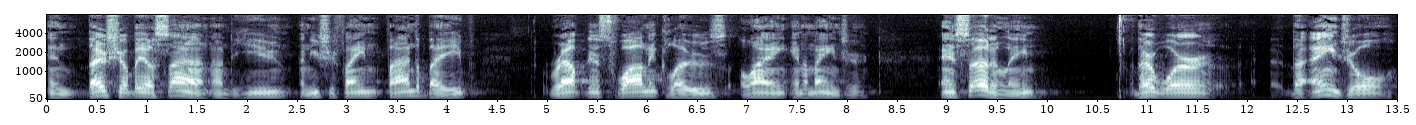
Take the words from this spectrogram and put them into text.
And there shall be a sign unto you, and you shall find, the babe wrapped in swaddling clothes, lying in a manger. And suddenly there were the angel,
